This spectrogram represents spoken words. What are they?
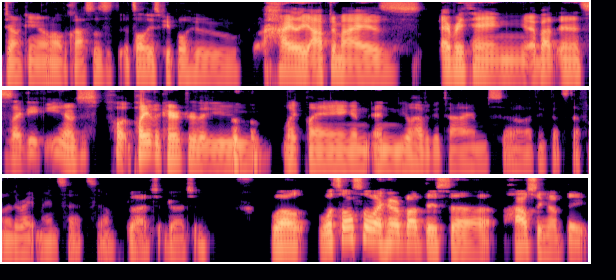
dunking on all the classes. It's all these people who highly optimize everything about and it's like you know just pl- play the character that you like playing and and you'll have a good time so i think that's definitely the right mindset so gotcha gotcha well, what's also I hear about this uh, housing update?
